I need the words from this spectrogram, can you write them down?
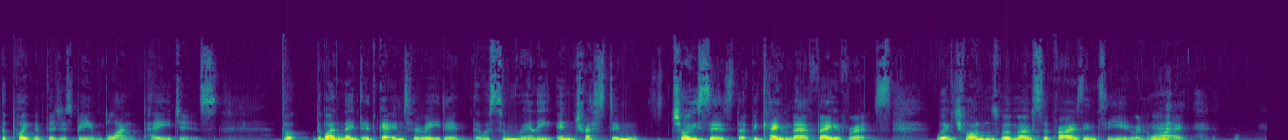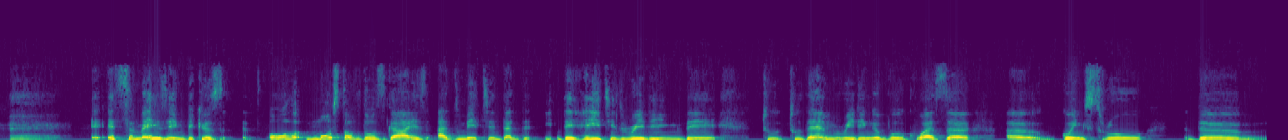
the point of there just being blank pages. But when they did get into reading, there were some really interesting choices that became their favourites. Which ones were most surprising to you and why? it's amazing because all most of those guys admitted that they hated reading. They to to them reading a book was uh, uh, going through the,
